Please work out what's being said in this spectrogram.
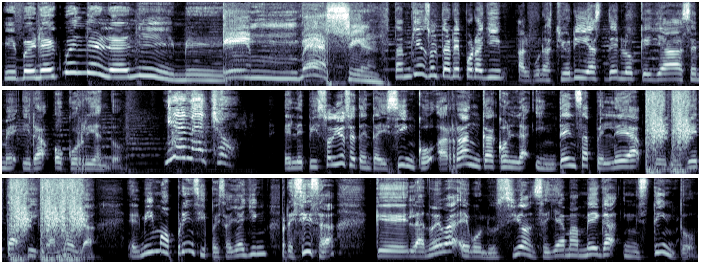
¿Y para cuándo el anime? ¡Imbécil! También soltaré por allí algunas teorías de lo que ya se me irá ocurriendo. Bien hecho. El episodio 75 arranca con la intensa pelea de Vegeta y Granola. El mismo príncipe Saiyajin precisa que la nueva evolución se llama Mega Instinto.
